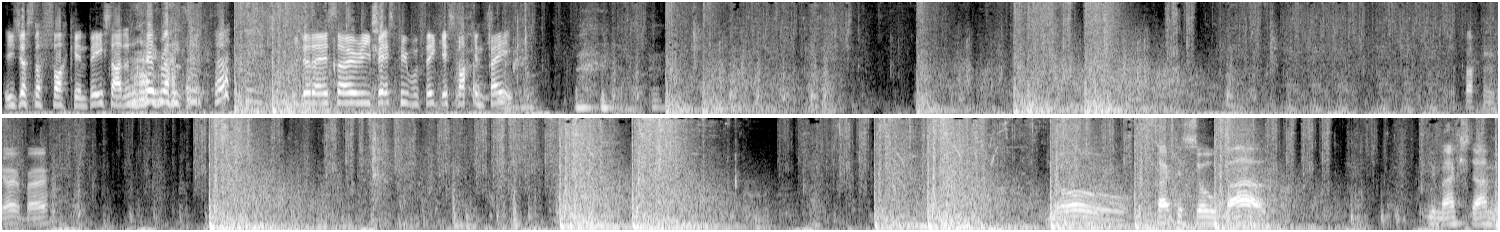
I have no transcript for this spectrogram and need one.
He's just a fucking beast. I don't know, man. you did it know so many bits. People think it's fucking fake. Fucking go, bro. No, attack is so bad. You max damage.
